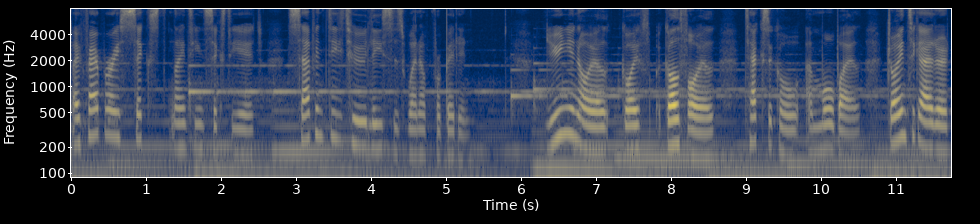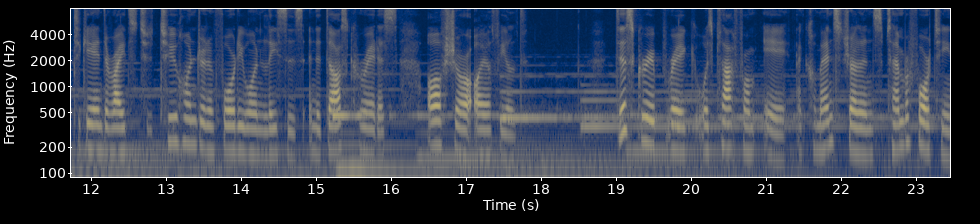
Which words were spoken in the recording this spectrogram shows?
By February 6, 1968, 72 leases went up for bidding. Union Oil, Gulf, Gulf Oil, Texaco, and Mobil joined together to gain the rights to 241 leases in the Dos Corrientes offshore oil field. This group rig was Platform A and commenced drilling September 14,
